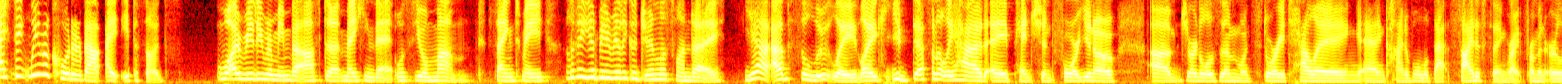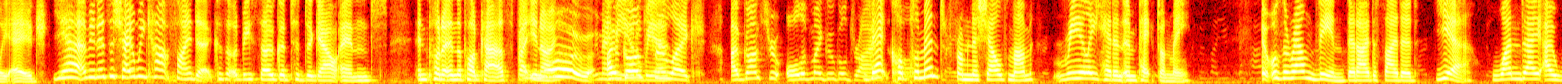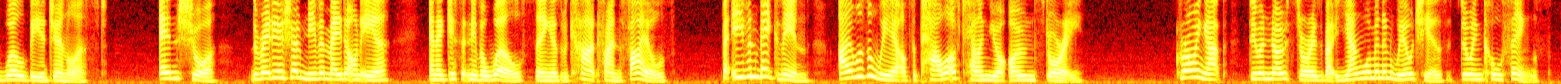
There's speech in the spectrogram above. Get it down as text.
I think we recorded about eight episodes. What I really remember after making that was your mum saying to me, Olivia, you'd be a really good journalist one day. Yeah, absolutely. Like you definitely had a penchant for, you know, um, journalism and storytelling and kind of all of that side of thing, right, from an early age. Yeah, I mean, it's a shame we can't find it because it would be so good to dig out and and put it in the podcast. But you know, No, maybe I've gone it'll be through a- like I've gone through all of my Google Drives. That compliment from Nichelle's mum really had an impact on me. It was around then that I decided, yeah, one day I will be a journalist. And sure, the radio show never made it on air, and I guess it never will, seeing as we can't find the files. But even back then, I was aware of the power of telling your own story. Growing up, there were no stories about young women in wheelchairs doing cool things.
